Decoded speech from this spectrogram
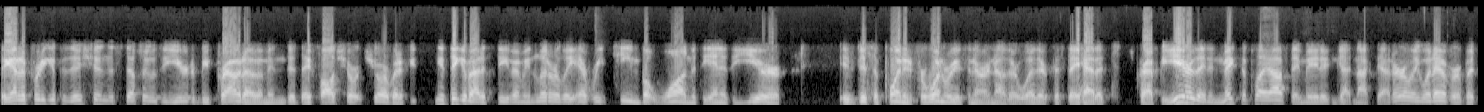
they got a pretty good position. This definitely was a year to be proud of. I mean, did they fall short? Sure. But if you, you think about it, Steve, I mean, literally every team but one at the end of the year is disappointed for one reason or another, whether because they had a crappy year, they didn't make the playoffs, they made it and got knocked out early, whatever. But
